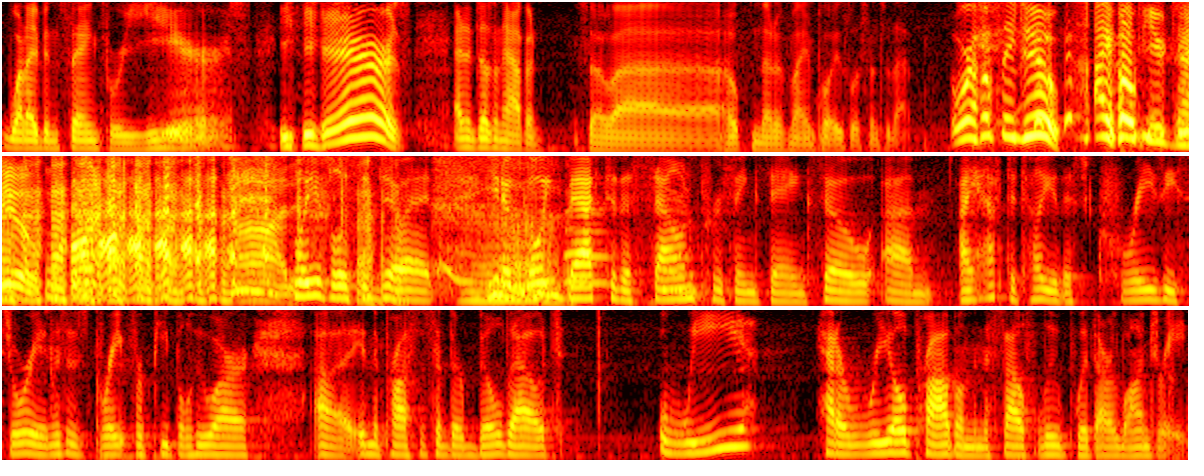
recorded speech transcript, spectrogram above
what I've been saying for years, years, and it doesn't happen. So uh, I hope none of my employees listen to that, or I hope they do. I hope you do. Please listen to it. You know, going back to the soundproofing thing. So um, I have to tell you this crazy story, and this is great for people who are uh, in the process of their build out. We had a real problem in the South Loop with our laundry,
